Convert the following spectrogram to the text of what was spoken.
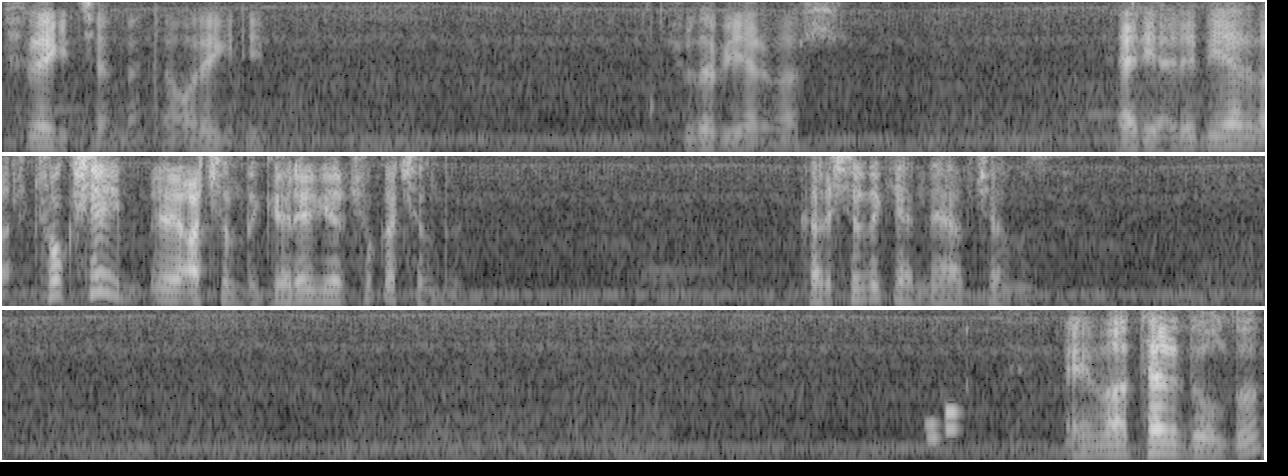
Şuraya gideceğim ben. Tamam oraya gideyim. Şurada bir yer var. Her yerde bir yer var. Çok şey e, açıldı. Görev yeri çok açıldı. Karıştırdık yani ne yapacağımızı. Envanter doldu.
